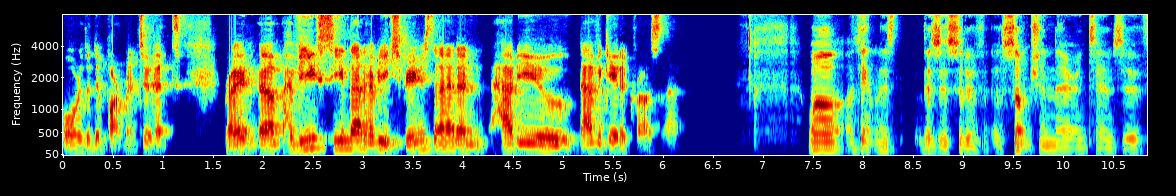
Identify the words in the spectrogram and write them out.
or the department to hit, right? Um, have you seen that? Have you experienced that? And how do you navigate across that? Well, I think there's there's a sort of assumption there in terms of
